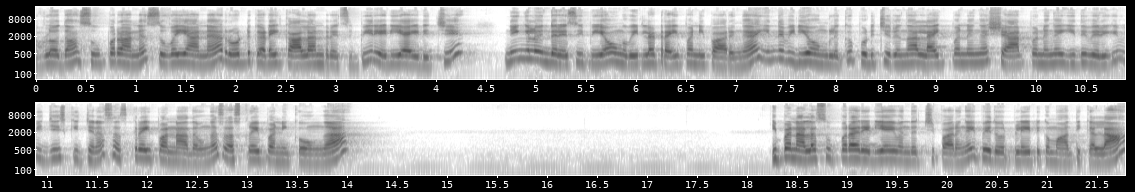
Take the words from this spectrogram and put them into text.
அவ்வளோதான். சூப்பரான சுவையான ரோட்டுக்கடை காளான் ரெசிபி ரெடி ஆகிடுச்சு நீங்களும் இந்த ரெசிப்பியை உங்கள் வீட்டில் ட்ரை பண்ணி பாருங்கள் இந்த வீடியோ உங்களுக்கு பிடிச்சிருந்தால் லைக் பண்ணுங்கள் ஷேர் பண்ணுங்கள் இது வரைக்கும் விஜய்ஸ் கிச்சனை சப்ஸ்கிரைப் பண்ணாதவங்க சப்ஸ்கிரைப் பண்ணிக்கோங்க. இப்போ நல்லா சூப்பராக ரெடியாகி வந்துச்சு பாருங்கள் இப்போ இது ஒரு பிளேட்டுக்கு மாற்றிக்கலாம்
